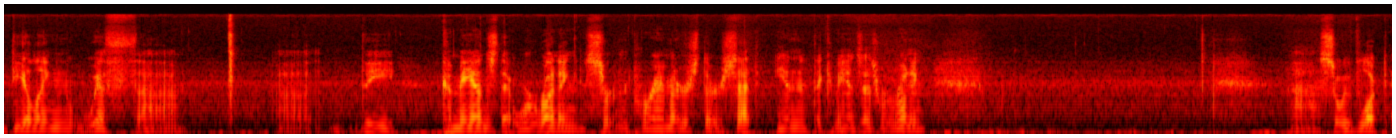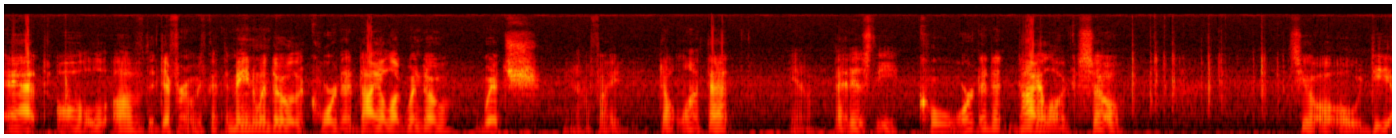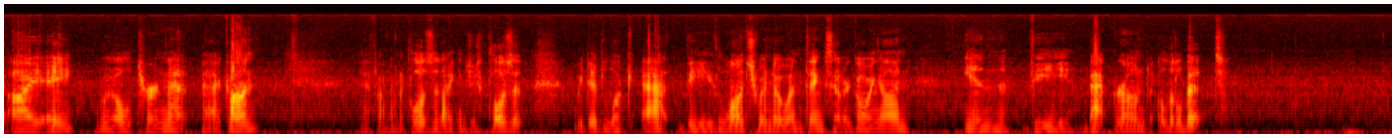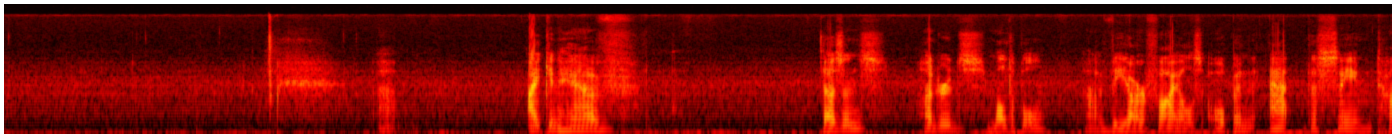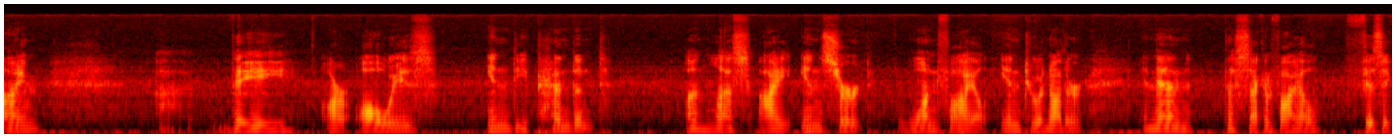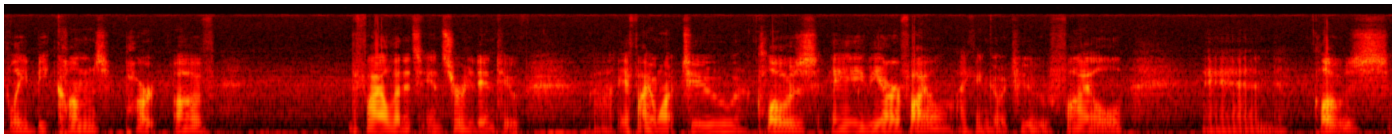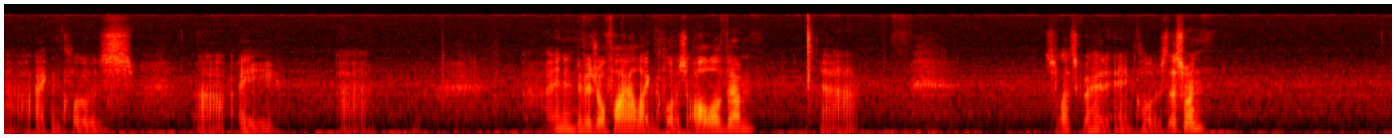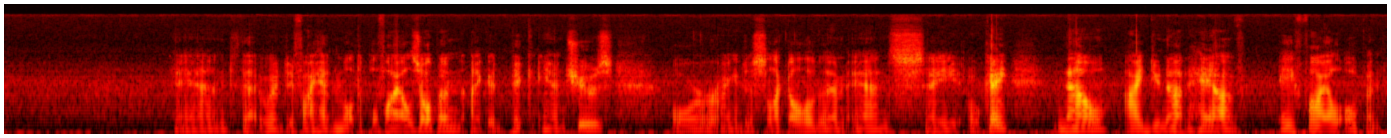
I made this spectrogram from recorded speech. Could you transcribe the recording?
dealing with uh, uh, the commands that we're running, certain parameters that are set in the commands as we're running. Uh, so we've looked at all of the different, we've got the main window, the coordinate dialog window, which, you know, if I don't want that, you know, that is the coordinate dialog. So C-O-O-D-I-A will turn that back on. If I want to close it, I can just close it. We did look at the launch window and things that are going on in the background a little bit. Uh, I can have dozens, hundreds, multiple uh, VR files open at the same time. Uh, they are always independent unless I insert one file into another and then the second file physically becomes part of the file that it's inserted into. Uh, if I want to close a VR file, I can go to File and Close. Uh, I can close uh, a uh, an individual file. I can close all of them. Uh, so let's go ahead and close this one. And that would, if I had multiple files open, I could pick and choose, or I can just select all of them and say OK. Now I do not have a file open.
